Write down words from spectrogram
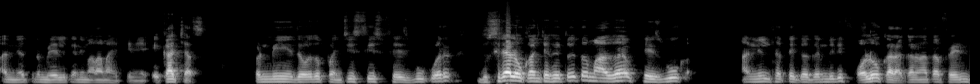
अन्यत्र मिळेल की नाही मला माहिती नाही. एकाच्याच. पण मी जवळजवळ पंचवीस तीस फेसबुकवर दुसऱ्या लोकांच्या घेतोय. तर माझा फेसबुक अनिल थत्ते गगनबिधी फॉलो करा. कारण आता फ्रेंड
